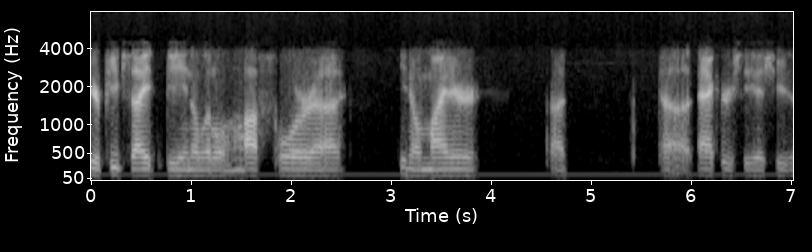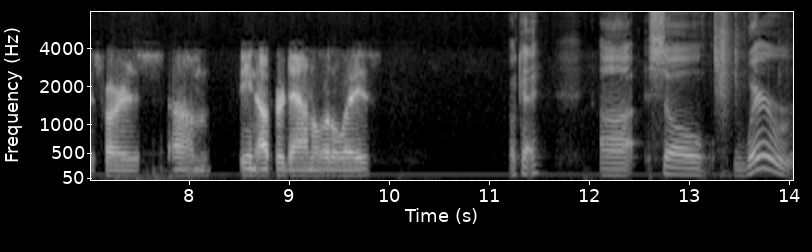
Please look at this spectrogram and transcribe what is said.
your peep sight being a little off or uh, you know minor uh, uh, accuracy issues as far as um, being up or down a little ways. Okay. Uh, so where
